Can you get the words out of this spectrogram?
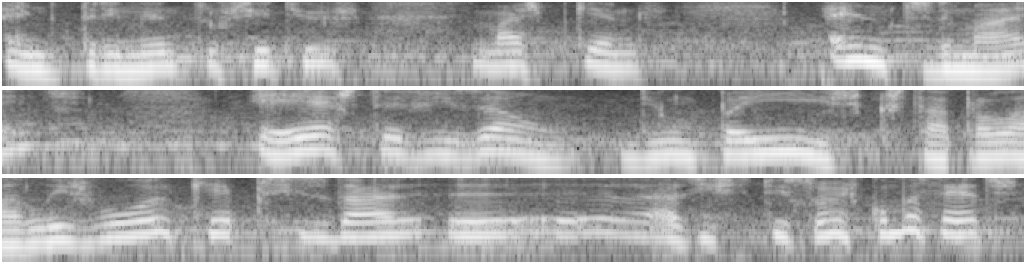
em detrimento dos sítios mais pequenos. Antes de mais, é esta visão de um país que está para o lado de Lisboa que é preciso dar uh, às instituições como a sedes.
